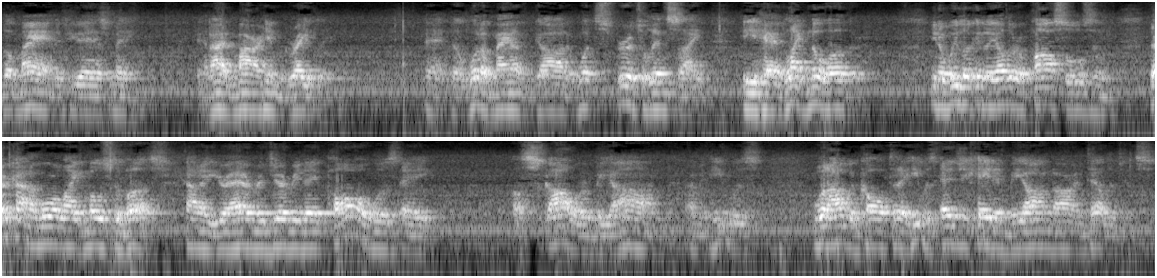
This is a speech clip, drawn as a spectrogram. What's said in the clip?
the man, if you ask me. And I admire him greatly. And uh, what a man of God, and what spiritual insight he had, like no other. You know, we look at the other apostles, and they're kind of more like most of us, kind of your average everyday. Paul was a a scholar beyond. I mean, he was what I would call today. He was educated beyond our intelligence.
